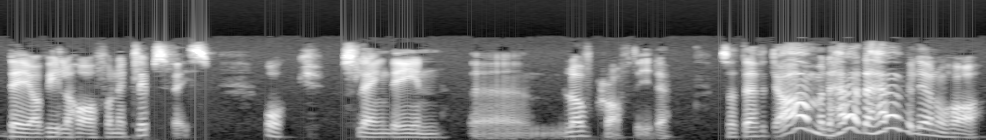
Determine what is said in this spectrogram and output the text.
det jag ville ha från Eclipse Face. Och slängde in eh, Lovecraft i det. Så att därför, ja men det här, det här vill jag nog ha.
